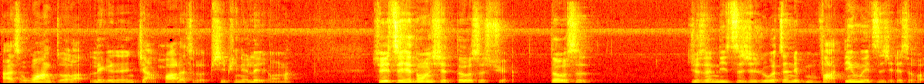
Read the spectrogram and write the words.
还是忘掉了那个人讲话的时候批评的内容呢？所以这些东西都是选，都是，就是你自己如果真的无法定位自己的时候，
